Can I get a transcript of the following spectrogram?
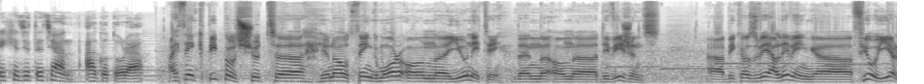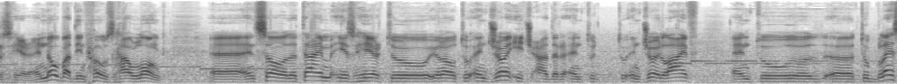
রেখে যেতে চান আগতরা। I think people should you know think more on unity than on divisions because we are living few years here and nobody knows how long Uh, and so the time is to to you know to enjoy each other and to, to enjoy life and to uh, to bless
